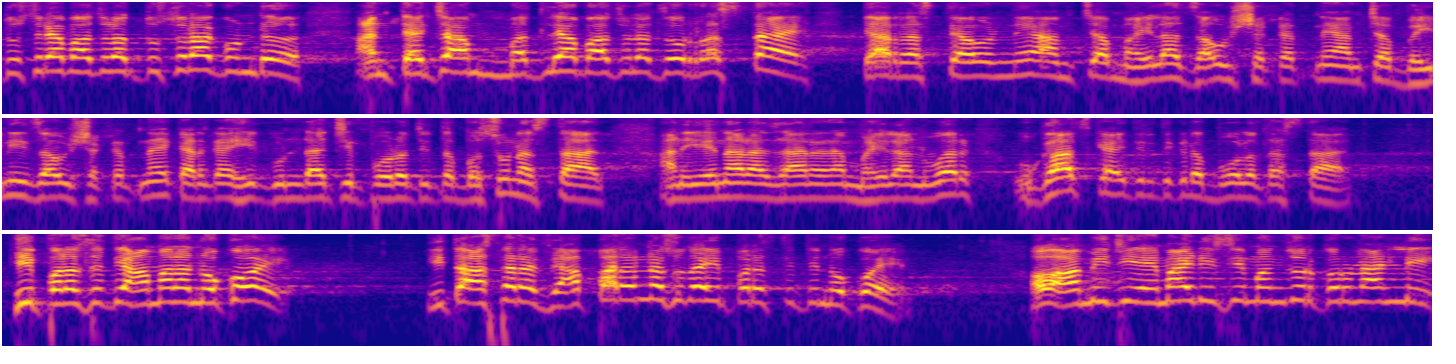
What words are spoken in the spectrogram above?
दुसऱ्या बाजूला दुसरा गुंड आणि त्याच्या मधल्या बाजूला जो रस्ता आहे त्या रस्त्यावरने आमच्या महिला जाऊ शकत नाही आमच्या बहिणी जाऊ शकत नाही कारण का ही गुंडाची पोरं तिथं बसून असतात आणि येणाऱ्या जाणाऱ्या महिलांवर उगाच काहीतरी तिकडे बोलत असतात. ही परिस्थिती आम्हाला नकोय. इथं असणाऱ्या व्यापाऱ्यांना सुद्धा ही परिस्थिती नकोय. अहो आम्ही G M I D C मंजूर करून आणली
